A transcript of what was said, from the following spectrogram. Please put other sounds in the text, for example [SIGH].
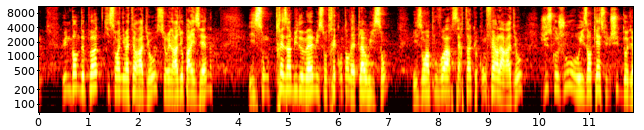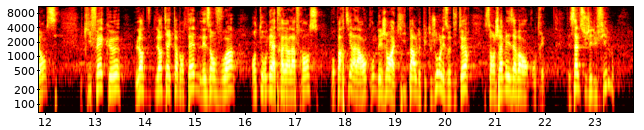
une bande de potes qui sont animateurs radio sur une radio parisienne. Ils sont très imbus d'eux-mêmes, ils sont très contents d'être là où ils sont. Ils ont un pouvoir certain que confère la radio, jusqu'au jour où ils encaissent une chute d'audience qui fait que leur, directeur d'antenne les envoie en tournée à travers la France pour partir à la rencontre des gens à qui ils parlent depuis toujours, les auditeurs, sans jamais les avoir rencontrés. C'est ça le sujet du film,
